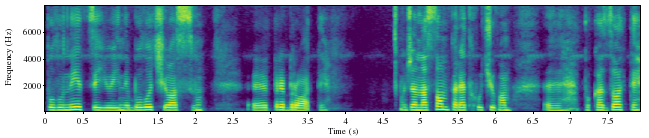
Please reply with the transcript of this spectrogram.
полуницею і не було часу е, прибрати. Вже насамперед хочу вам показати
